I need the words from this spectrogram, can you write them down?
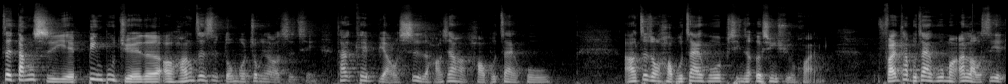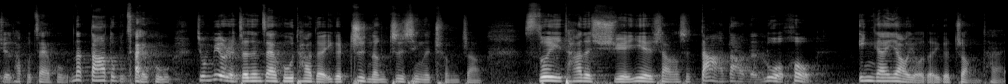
在当时也并不觉得哦，好像这是多么重要的事情，他可以表示的好像毫不在乎。然后这种毫不在乎形成恶性循环，反正他不在乎嘛，啊，老师也觉得他不在乎，那大家都不在乎，就没有人真正在乎他的一个智能智性的成长，所以他的学业上是大大的落后应该要有的一个状态，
